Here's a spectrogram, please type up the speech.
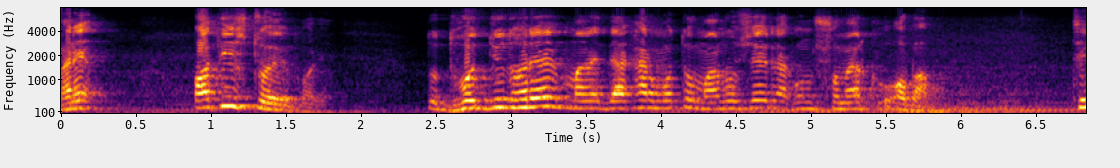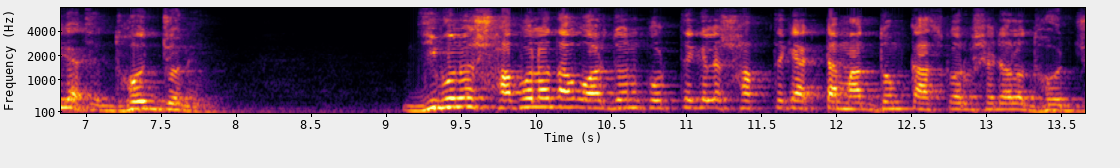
মানে অতিষ্ঠ হয়ে পড়ে। তো ধৈর্য ধরে মানে দেখার মতো মানুষের এখন সময়ের খুব অভাব। ঠিক আছে, ধৈর্য নেই। জীবনের সফলতা অর্জন করতে গেলে সব থেকে একটা মাধ্যম কাজ করবে সেটা হলো ধৈর্য।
